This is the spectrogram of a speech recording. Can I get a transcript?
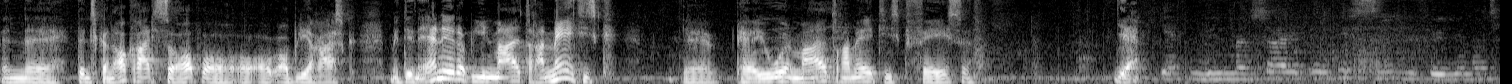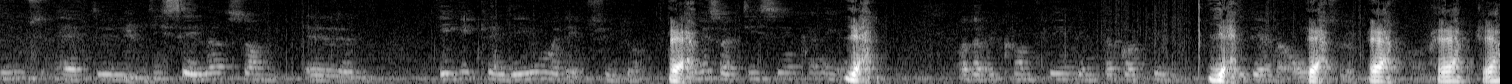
Men øh, den skal nok rette sig op og, og, og blive rask. Men den er netop i en meget dramatisk øh, periode, en meget dramatisk fase. Ja. ja vil man så ikke sige ifølge Martinus, at øh, de celler, som øh, ikke kan leve med den sygdom, ja. det vil så disinkarnere? Ja. Og der vil komme flere af dem, der godt kan ja. det der med ja. ja, ja, ja.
